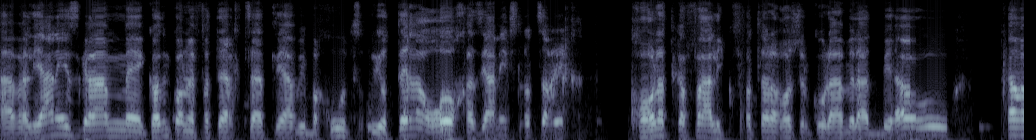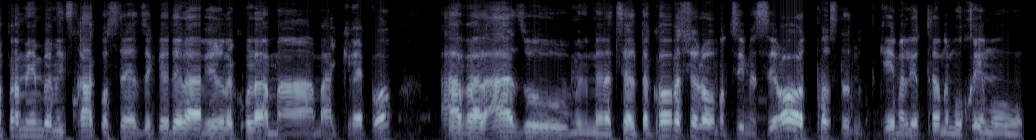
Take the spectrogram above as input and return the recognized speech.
אבל יאניס גם, אה, קודם כל מפתח קצת ליאבי בחוץ, הוא יותר ארוך, אז יאניס לא צריך כל התקפה לקפוץ על הראש של כולם ולהטביע, הוא כמה פעמים במשחק עושה את זה כדי להבהיר לכולם מה, מה יקרה פה, אבל אז הוא מנצל את הכובע שלו, מוציא מסירות, פוסט-מתקים על יותר נמוכים, הוא,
